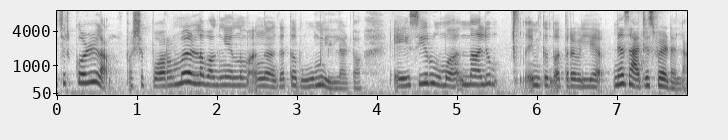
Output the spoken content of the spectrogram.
ഇച്ചിരി കൊള്ളാം. പക്ഷെ പുറമേ ഉള്ള ഭംഗിയൊന്നും അങ്ങ് അകത്തെ റൂമിലില്ല കേട്ടോ എ സി റൂമാണ് എന്നാലും എനിക്കൊന്നും അത്ര വലിയ ഞാൻ സാറ്റിസ്ഫൈഡ് അല്ല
